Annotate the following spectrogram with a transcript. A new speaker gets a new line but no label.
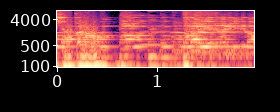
しゃべろう。投げないけ。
